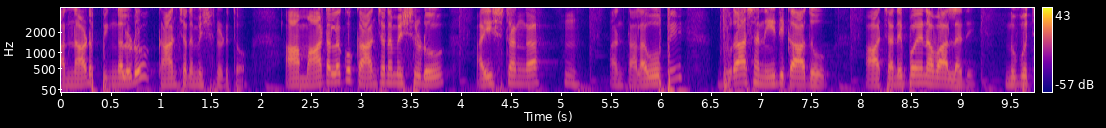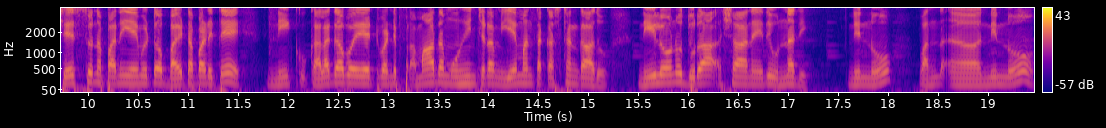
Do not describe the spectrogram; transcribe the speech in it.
అన్నాడు పింగళుడు కాంచనమిశ్రుడితో. ఆ మాటలకు కాంచనమిశ్రుడు అయిష్టంగా అని తల ఊపి దురాశ నీది కాదు ఆ చనిపోయిన వాళ్ళది. నువ్వు చేస్తున్న పని ఏమిటో బయటపడితే నీకు కలగబోయేటువంటి ప్రమాదం ఊహించడం ఏమంత కష్టం కాదు. నీలోనూ దురాశ అనేది ఉన్నది. నిన్ను వంద నిన్ను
